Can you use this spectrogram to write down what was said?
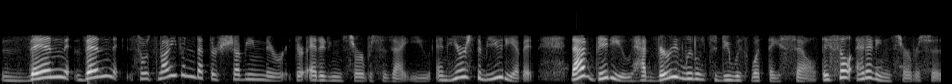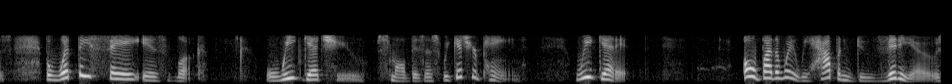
then then so it's not even that they're shoving their their editing services at you. And here's the beauty of it. That video had very little to do with what they sell. They sell editing services. But what they say is look we get you small business we get your pain. We get it. Oh by the way we happen to do videos.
